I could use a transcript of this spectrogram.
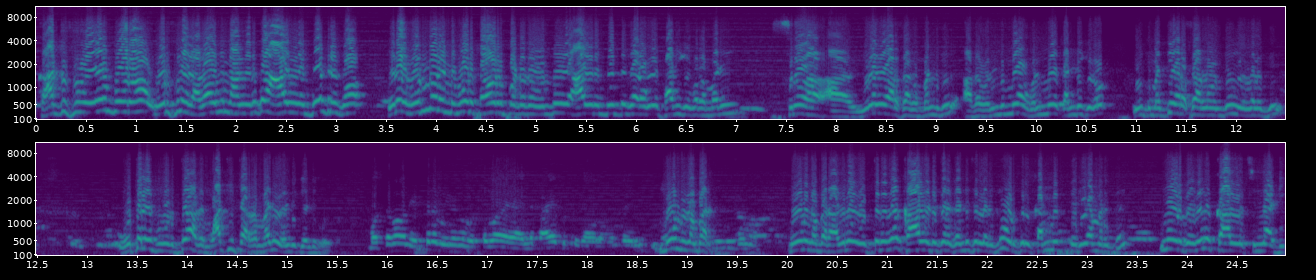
காட்டு சூழலையும் போறோம். ஒரு சிலர் அதாவது நாங்க இருக்க ஆயிரம் போட்டு இருக்கோம். ஏதோ ஒண்ணு ரெண்டு போட்டு தவறுப்பட்டதை வந்து ஆயிரம் போட்டுக்காரங்க பாதிக்கப்படுற மாதிரி சில இலங்கை அரசாங்கம் பண்ணுது. அதை ஒண்ணுமே ஒண்ணுமே கண்டிக்கிறோம். இதுக்கு மத்திய அரசாங்கம் வந்து எங்களுக்கு ஒத்துழைப்பு கொடுத்து அதை மாற்றி தர்ற மாதிரி வேண்டி கேட்டுக்கணும் மொத்தமா வந்து எத்தனை மீனவங்க மொத்தமா அதுல காயப்பட்டிருக்காங்க? மூணு நம்பர். மூணு நம்பர். அதுல ஒருத்தர் தான் கால் எடுக்கிற கண்டிஷன்ல இருக்கு. ஒருத்தர் கண்ணு தெரியாம இருக்கு. இன்னொரு பேருக்கு கால்ல சின்ன அடி.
